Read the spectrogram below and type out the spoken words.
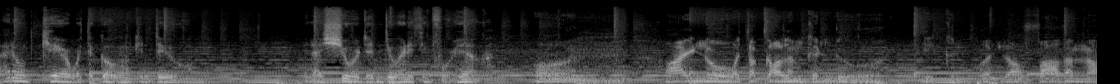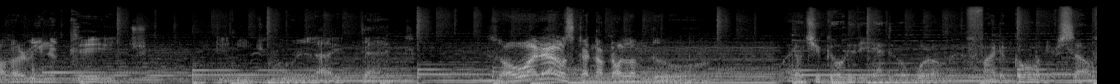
I don't care what the golem can do. And I sure didn't do anything for him. Oh, I know what the golem can do. It can put your father-mother in a cage. So what else can the golem do? Why don't you go to the end of the world and find a golem yourself?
